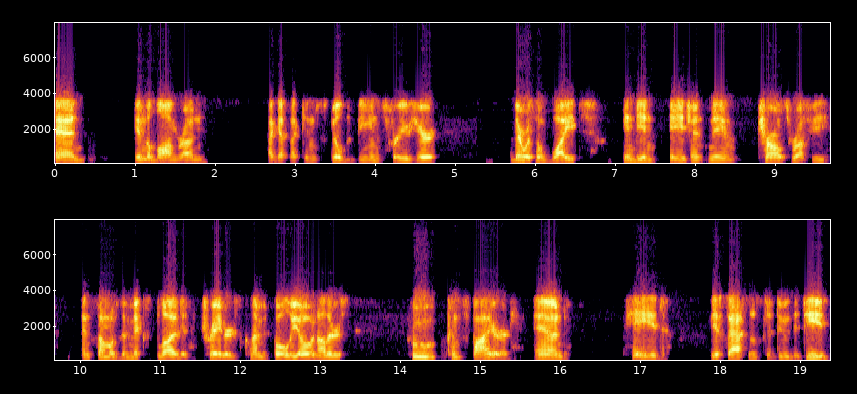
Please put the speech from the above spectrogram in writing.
And in the long run, I guess I can spill the beans for you here. There was a white Indian agent named Charles Ruffee and some of the mixed blood traders, Clement Beaulieu and others, who conspired and paid the assassins to do the deed.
